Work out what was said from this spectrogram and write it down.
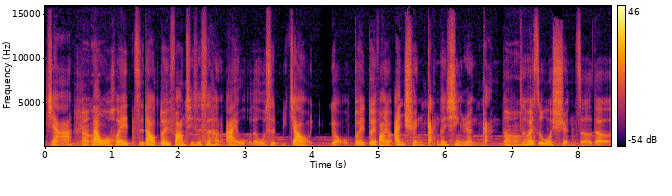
架。嗯但我会知道对方其实是很爱我的，我是比较有对对方有安全感跟信任感的，这会是我选择的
